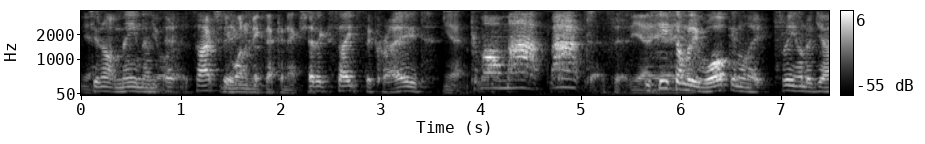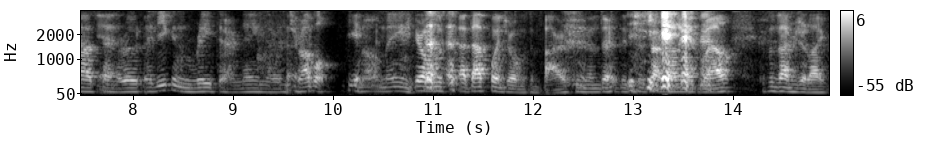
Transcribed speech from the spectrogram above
Yeah. Do you know what I mean? And it's actually you want to make that connection. it excites the crowd. Yeah. Come on, Matt, Matt. That's it. Yeah. you see yeah, somebody walking like 300 yards down the road, if you can read their name, they're in trouble. Do you know what I mean? You're almost at that point. You're almost embarrassing them to, to start running as well. Because sometimes you're like,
